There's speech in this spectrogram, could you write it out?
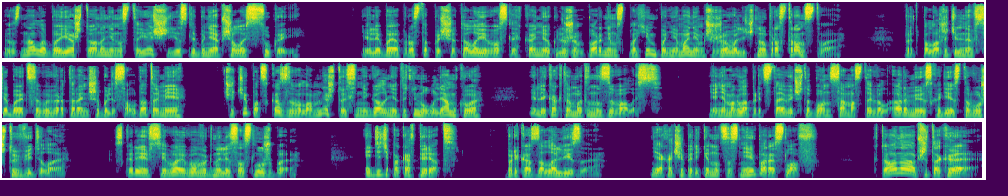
Знала бы я, что она не настоящая, если бы не общалась с сукой или бы я просто посчитала его слегка неуклюжим парнем с плохим пониманием чужого личного пространства. Предположительно, все бойцы выверта раньше были солдатами. Чутье подсказывало мне, что Сенегал не дотянул лямку, или как там это называлось. Я не могла представить, чтобы он сам оставил армию, исходя из того, что видела. Скорее всего, его выгнали со службы. «Идите пока вперед, приказала Лиза. «Я хочу перекинуться с ней парой слов». «Кто она вообще такая?»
